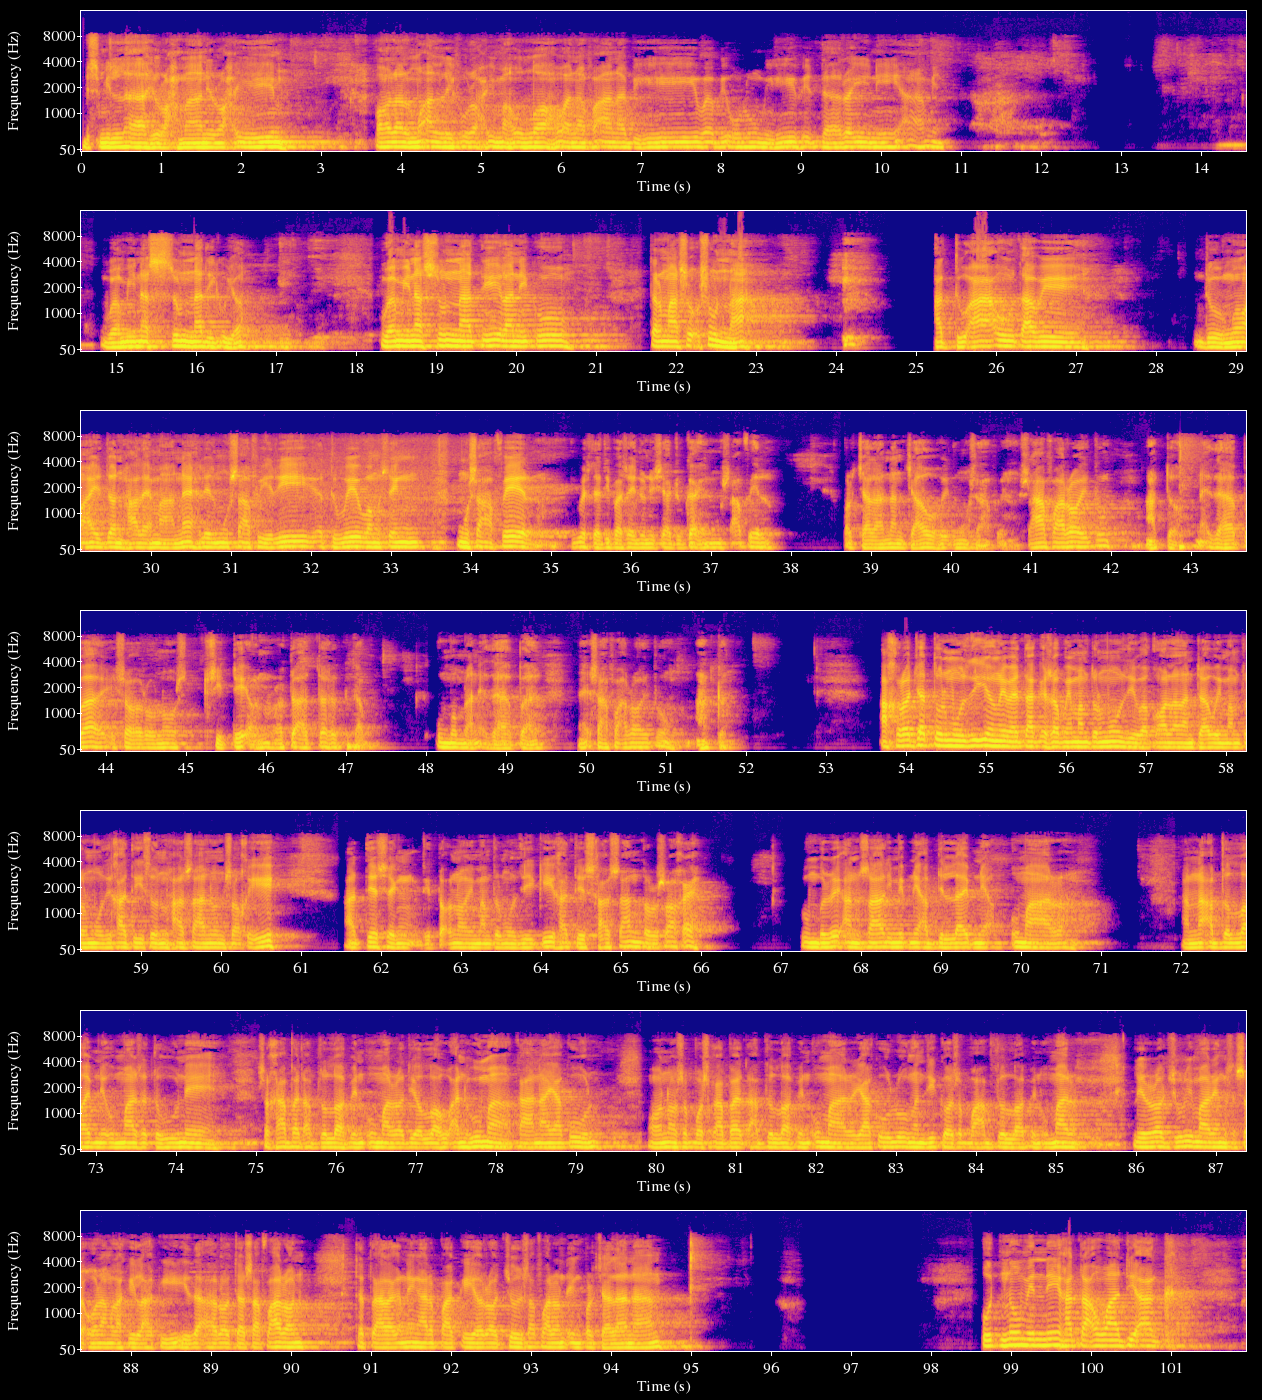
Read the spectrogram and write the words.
Bismillahirrahmanirrahim. Qala al-muallif rahimahullah wa nafa'ana bihi wa bi ulumihi fid dharain. Amin. Wa minas sunnati ku ya. Wa minas sunnati lan iku termasuk sunnah ad-du'a utawi Dungo aidon haleh maneh lil musafiri duwe wong sing musafir. Wis dadi bahasa Indonesia juga yang musafir. Perjalanan jauh itu musafir. Safaro itu ada. Nek zahaba iso rono sithik ana rada ada umum lan nek zahaba nek safaro itu ada Akhrajat Turmuzi yang riwayatake sapa Imam Turmuzi wa qala lan dawuh Imam Turmuzi hadisun hasanun sahih. Hadis sing ditokno Imam Turmuzi iki hadis hasan tur sahih. Umbere an Salim ibn Abdullah ibn Umar. Anna Abdullah ibn Umar satuhune sahabat Abdullah bin Umar radhiyallahu anhuma kana yaqul ana sapa sahabat Abdullah bin Umar yaqulu ngendika sapa Abdullah bin Umar lirajuli maring seseorang laki-laki idza arada safaron tetalane ngarepake ya rajul safaron ing perjalanan Udnu minni hatta wadiak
